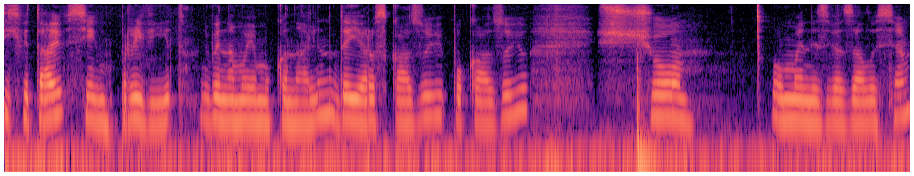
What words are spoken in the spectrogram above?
Всіх вітаю, всім привіт! Ви на моєму каналі, де я розказую і показую, що у мене зв'язалося,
